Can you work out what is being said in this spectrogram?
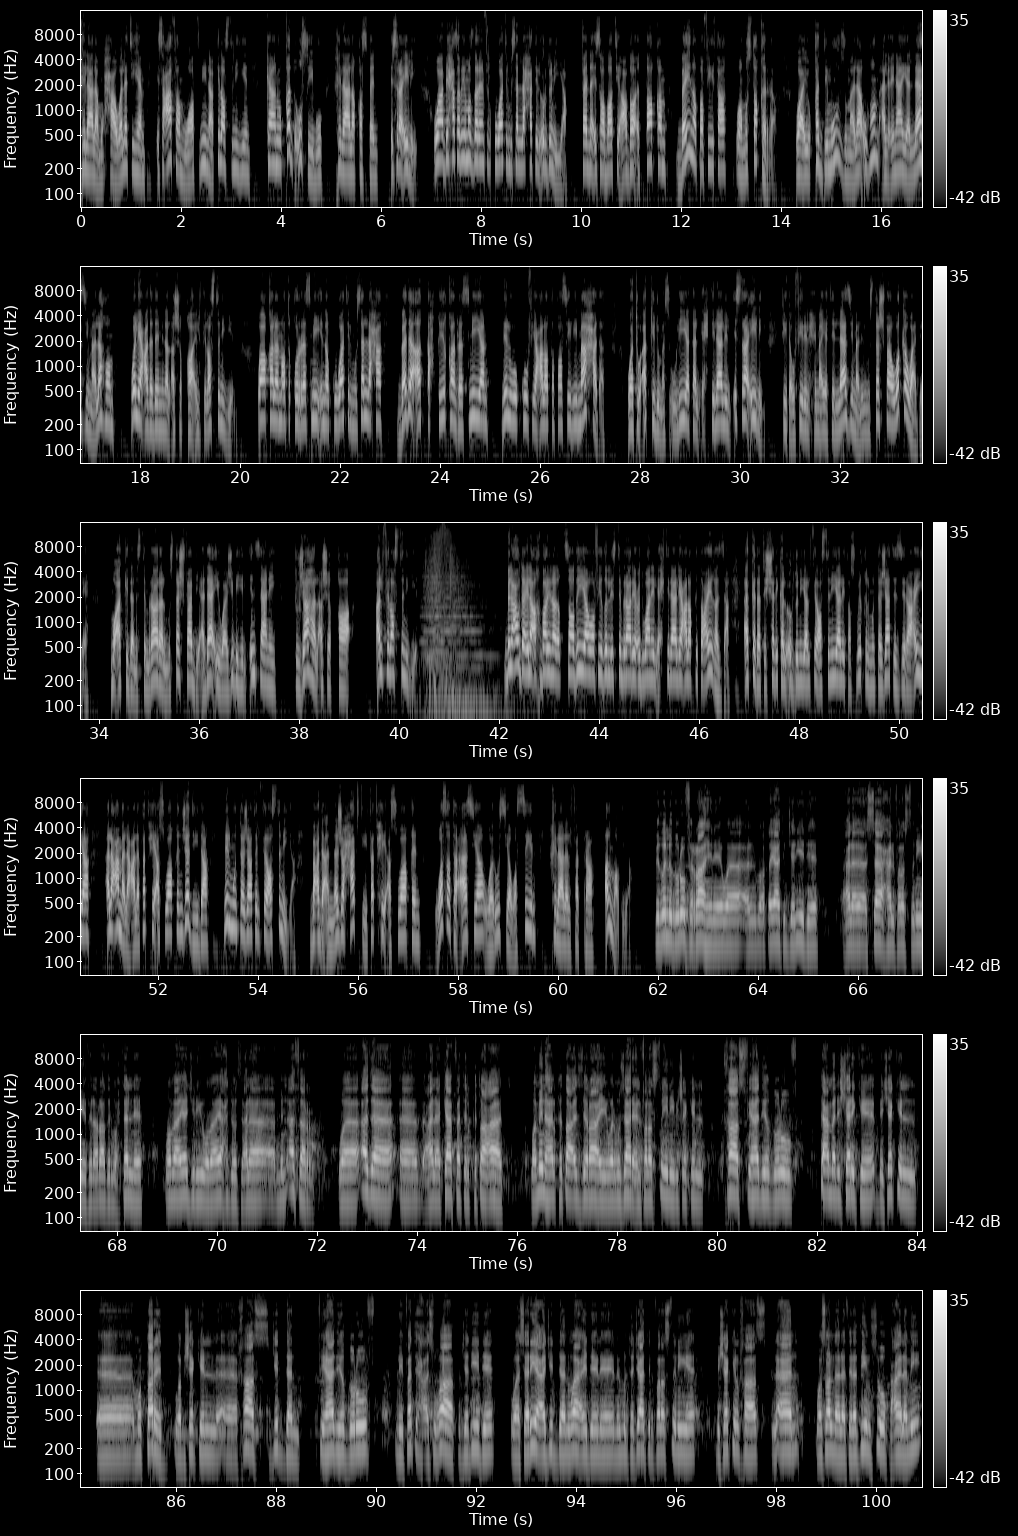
خلال محاولتهم إسعاف مواطنين فلسطينيين كانوا قد أصيبوا خلال قصف إسرائيلي. وبحسب مصدر في القوات المسلحة الأردنية فإن إصابات أعضاء الطاقم بين طفيفة ومستقرة ويقدم زملاؤهم العناية اللازمة لهم ولعدد من الأشقاء الفلسطينيين. وقال الناطق الرسمي إن القوات المسلحة بدأت تحقيقا رسميا للوقوف على تفاصيل ما حدث وتؤكد مسؤولية الاحتلال الإسرائيلي في توفير الحماية اللازمة للمستشفى وكوادره مؤكدا استمرار المستشفى بأداء واجبه الإنساني تجاه الأشقاء الفلسطينيين. بالعودة إلى أخبارنا الاقتصادية وفي ظل استمرار عدوان الاحتلال على قطاع غزة أكدت الشركة الأردنية الفلسطينية لتسويق المنتجات الزراعية العمل على فتح أسواق جديدة للمنتجات الفلسطينية بعد أن نجحت في فتح أسواق وسط آسيا وروسيا والصين خلال الفترة الماضية. في ظل الظروف الراهنة والمعطيات الجديدة على الساحة الفلسطينية في الأراضي المحتلة وما يجري وما يحدث على من أثر وأذى آه، على كافة القطاعات ومنها القطاع الزراعي والمزارع الفلسطيني بشكل خاص في هذه الظروف تعمل الشركة بشكل آه، مضطرد وبشكل آه، خاص جدا في هذه الظروف لفتح أسواق جديدة وسريعة جدا واعدة للمنتجات الفلسطينية بشكل خاص. الآن وصلنا ل 30 سوق عالمي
